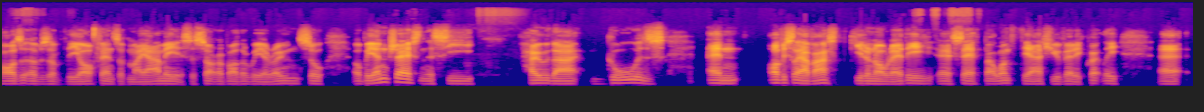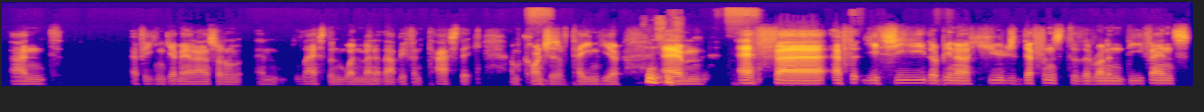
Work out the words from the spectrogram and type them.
positives of the offense of Miami, it's a sort of other way around. So it'll be interesting to see how that goes. And obviously, I've asked Kieran already, uh, Seth, but I wanted to ask you very quickly. Uh, and if you can give me an answer in, less than one minute, that'd be fantastic. I'm conscious of time here. um, if uh, if you see there being a huge difference to the running defense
